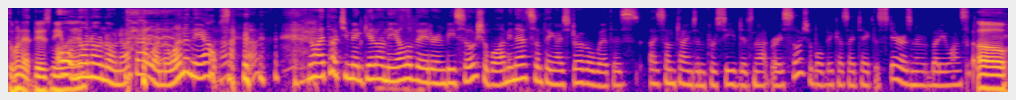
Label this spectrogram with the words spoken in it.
The one at Disneyland. Oh no no no not that one the one in the Alps. no, I thought you meant get on the elevator and be sociable. I mean that's something I struggle with. Is I sometimes am perceived as not very sociable because I take the stairs and everybody wants Oh,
